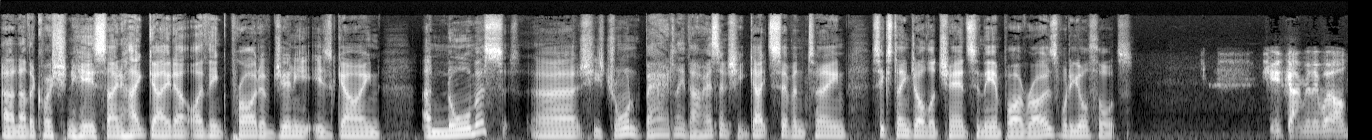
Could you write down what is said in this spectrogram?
Another question here saying, "Hey Gator, I think Pride of Jenny is going." enormous. Uh, she's drawn badly, though, hasn't she? Gate 17, $16 chance in the Empire Rose. What are your thoughts? She's going really well.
